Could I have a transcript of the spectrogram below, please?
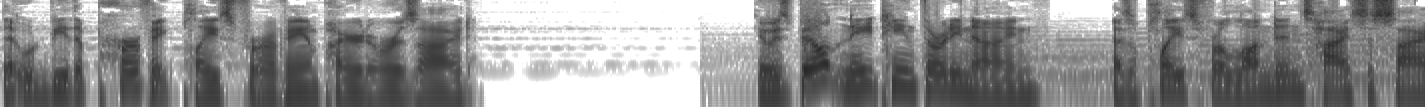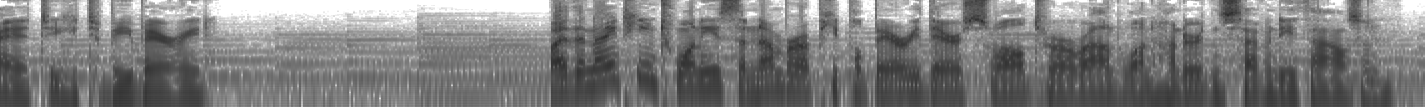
that would be the perfect place for a vampire to reside. It was built in 1839 as a place for London's high society to be buried. By the 1920s, the number of people buried there swelled to around 170,000.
